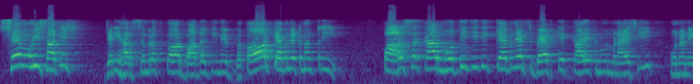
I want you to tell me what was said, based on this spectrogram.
ਸੇਮ ਉਹੀ ਸਾਜ਼ਿਸ਼ ਜਿਹੜੀ ਹਰਸਿਮਰਤ ਕੌਰ ਬਾਦਲ ਜੀ ਨੇ ਬਤੌਰ ਕੈਬਨਿਟ ਮੰਤਰੀ, ਭਾਰਤ ਸਰਕਾਰ ਮੋਦੀ ਜੀ ਦੀ ਕੈਬਨਿਟ 'ਚ ਬੈਠ ਕੇ ਕਾਲੇ ਕਾਨੂੰਨ ਬਣਾਏ ਸੀ, ਉਹਨਾਂ ਨੇ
